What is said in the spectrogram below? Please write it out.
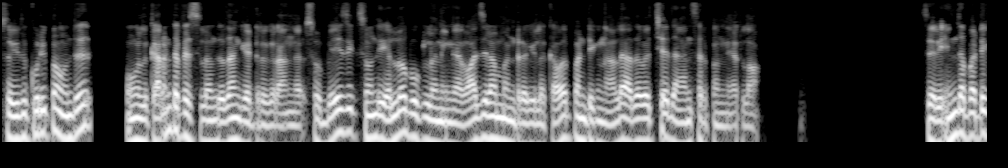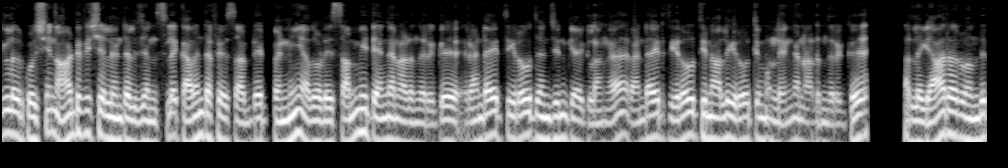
ஸோ இது குறிப்பாக வந்து உங்களுக்கு கரண்ட் அஃபேர்ஸ்லேருந்து தான் கேட்டிருக்கிறாங்க. ஸோ பேசிக்ஸ் வந்து எல்லோ புக்கில் நீங்கள் வாஜிராமன் ரவியில் கவர் பண்ணிட்டீங்கனாலே அதை வச்சு அதை ஆன்சர் பண்ணிடலாம். சரி இந்த பர்டிகுலர் கொஷின் ஆர்டிஃபிஷியல் இன்டெலிஜென்ஸில் கரண்ட் அஃபேர்ஸ் அப்டேட் பண்ணி அதோடைய சம்மிட் எங்கே நடந்திருக்கு? ரெண்டாயிரத்தி இருபத்தஞ்சுன்னு கேட்கலாங்க ரெண்டாயிரத்தி இருபத்தி நாலு இருபத்தி மூணில் எங்கே நடந்திருக்கு? அதில் யார் யார் வந்து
